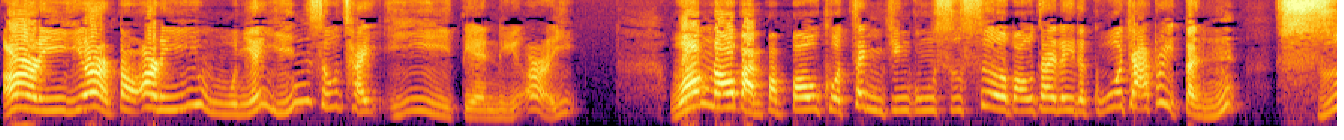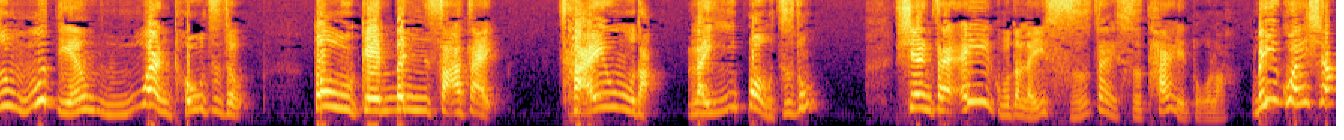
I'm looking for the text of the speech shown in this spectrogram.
二零一二到二零一五年营收才一点零二亿。王老板把包括证金公司、社保在内的国家队等十五点五万投资者，都给闷杀在财务的雷暴之中。现在 A 股的雷实在是太多了，没关系啊。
